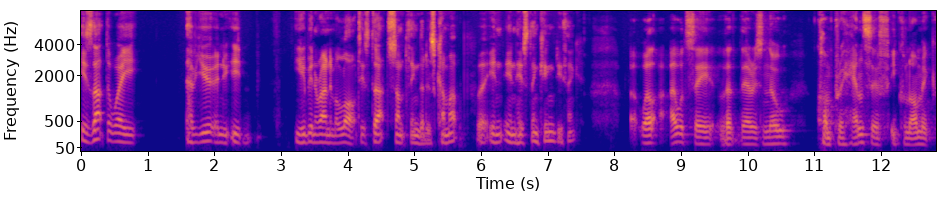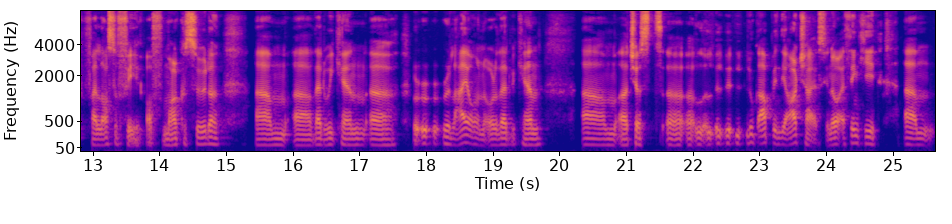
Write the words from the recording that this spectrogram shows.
Is that the way? Have you and you, you've been around him a lot? Is that something that has come up uh, in in his thinking? Do you think? Uh, well, I would say that there is no comprehensive economic philosophy of Markus Söder um, uh, that we can uh, rely on or that we can um, uh, just uh, look up in the archives. You know, I think he um,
